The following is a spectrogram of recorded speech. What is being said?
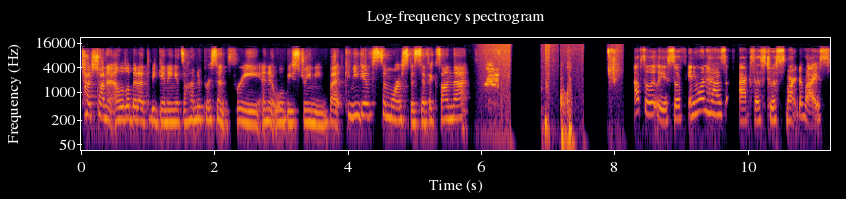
touched on it a little bit at the beginning. It's 100% free and it will be streaming. But can you give some more specifics on that? Absolutely. So if anyone has access to a smart device,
